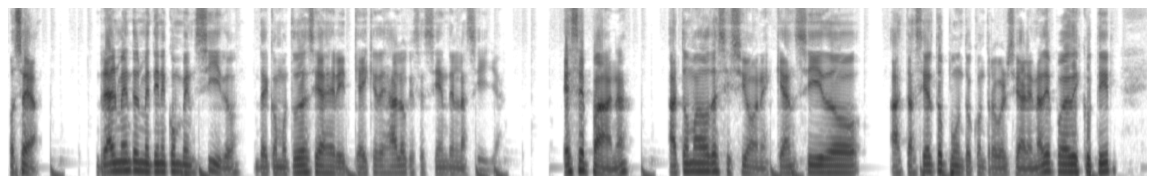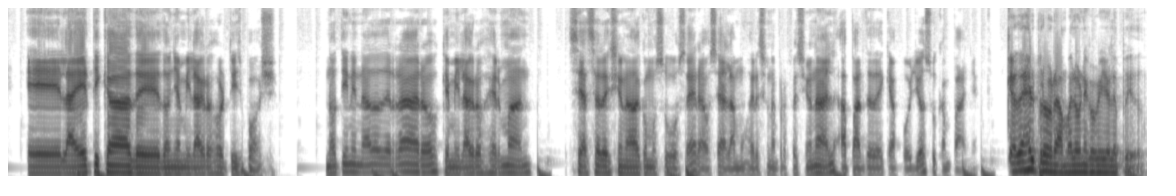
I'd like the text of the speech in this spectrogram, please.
O sea, realmente él me tiene convencido de, como tú decías, Erit, que hay que dejarlo que se siente en la silla. Ese pana ha tomado decisiones que han sido hasta cierto punto controversiales. Nadie puede discutir eh, la ética de doña Milagros Ortiz Bosch. No tiene nada de raro que Milagros Germán sea seleccionada como su vocera. O sea, la mujer es una profesional, aparte de que apoyó su campaña. Que deje el programa, es lo único que yo le pido.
